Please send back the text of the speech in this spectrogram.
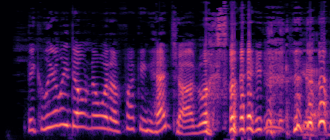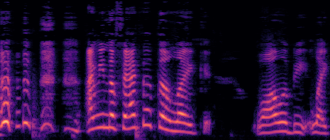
They clearly don't know what a fucking hedgehog looks like. Yeah. I mean, the fact that the like wallaby like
